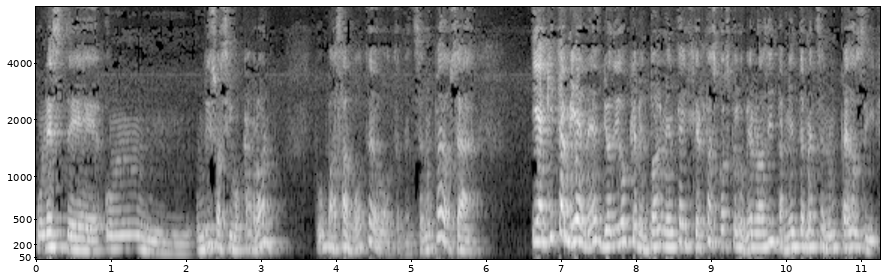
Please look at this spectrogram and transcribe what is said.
un, este, un, un disuasivo cabrón. Tú vas al bote o te metes en un pedo, o sea y aquí también, ¿eh? Yo digo que eventualmente hay ciertas cosas que el gobierno hace y también te metes en un pedo si,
